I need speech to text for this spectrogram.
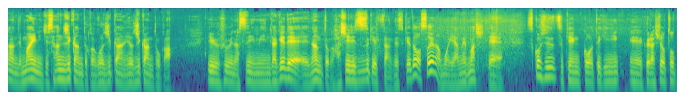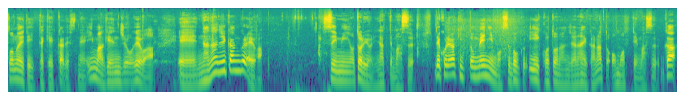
なので毎日3時間とか5時間4時間とかいう風な睡眠だけでなんとか走り続けてたんですけどそういうのはもうやめまして少しずつ健康的に、え暮らしを整えていった結果ですね今現状では、え7時間ぐらいは睡眠をとるようになってます。でこれはきっと目にもすごくいいことなんじゃないかなと思っていますが、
